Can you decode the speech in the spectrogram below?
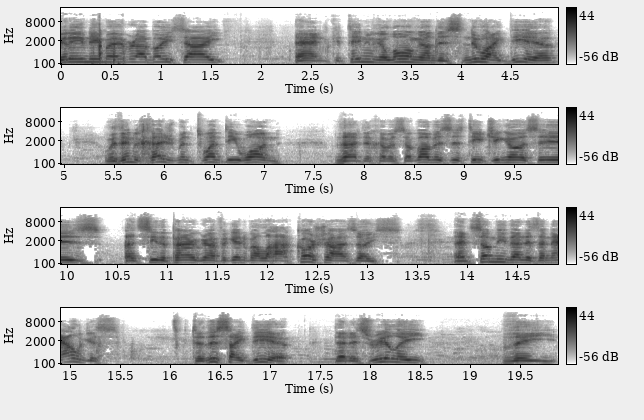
Good evening, my Rabbi Sai. And continuing along on this new idea within Cheshbon 21 that the Chavasavavis is teaching us is, let's see the paragraph again, Hazois. And something that is analogous to this idea that it's really the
